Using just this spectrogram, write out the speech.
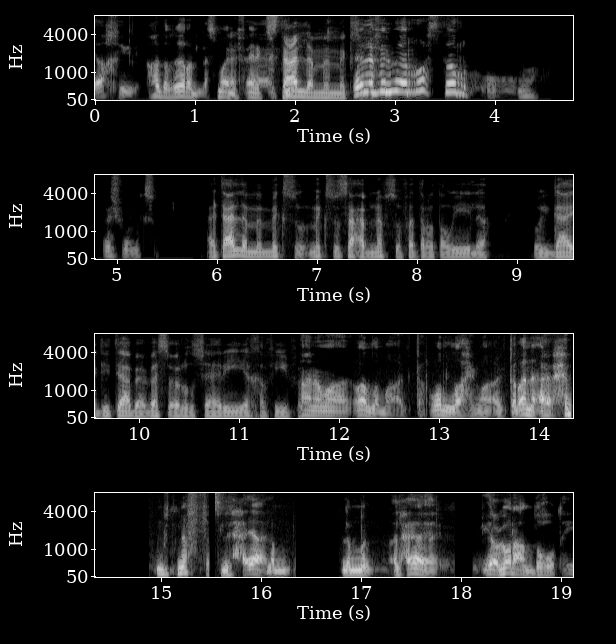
يا أخي هذا غير الأسماء اللي في NXT أتعلم من ميكسو. اللي في ال main roster إيش هو ميكسو؟ أتعلم من ميكسو. ميكسو سحب نفسه فترة طويلة. وقاعد يتابع بس عروض شهرية خفيفة. أنا ما والله ما أقدر والله ما أقدر. أنا أحب متنفس للحياة لما لما الحياة عبارة عن ضغوط هي.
